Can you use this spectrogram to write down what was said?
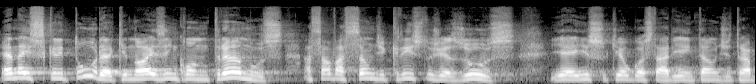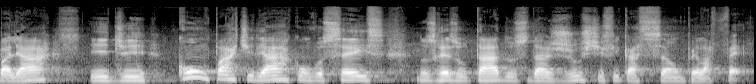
É na Escritura que nós encontramos a salvação de Cristo Jesus, e é isso que eu gostaria então de trabalhar e de compartilhar com vocês nos resultados da justificação pela fé.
